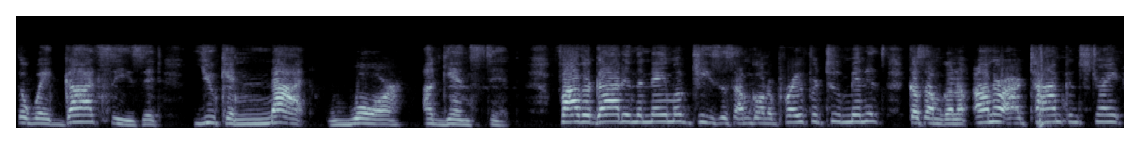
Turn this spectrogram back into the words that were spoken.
the way God sees it, you cannot war against it. Father God, in the name of Jesus, I'm going to pray for two minutes because I'm going to honor our time constraint.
